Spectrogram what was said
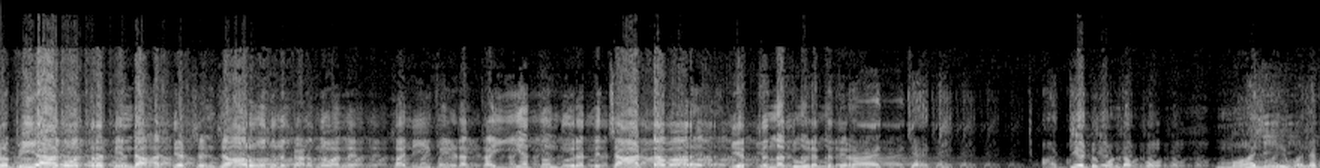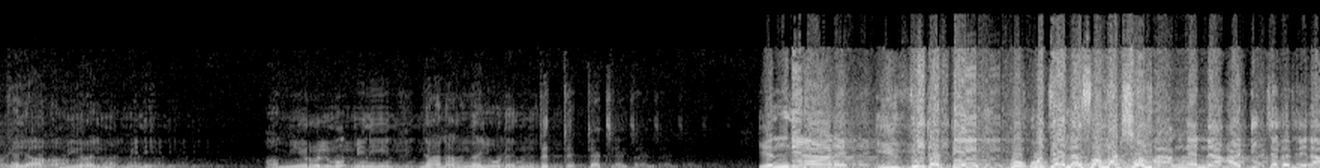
റബിയ ഗോത്രത്തിന്റെ അധ്യക്ഷൻ ജാറൂദിൽ കടന്നു വന്ന് ഖലീഫയുടെ കയ്യെത്തും ദൂരത്ത് ചാട്ടവാർ എത്തുന്ന ദൂരത്ത് തിരച്ചടി അടിയട് കൊണ്ടപ്പോ മാലി വലക്കയ അമീർ അൽ മുഅ്മിനീൻ. അമീറുൽ മുഅ്മിനീൻ ഞാൻ അങ്ങയോട് എന്ത് തെറ്റാ ചെയ്തത്? എന്തിനാണ് ഇവിധത്തിൽ ബഹുജന സമക്ഷം? അങ്ങനെ അടിച്ചത് എന്തിനാ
